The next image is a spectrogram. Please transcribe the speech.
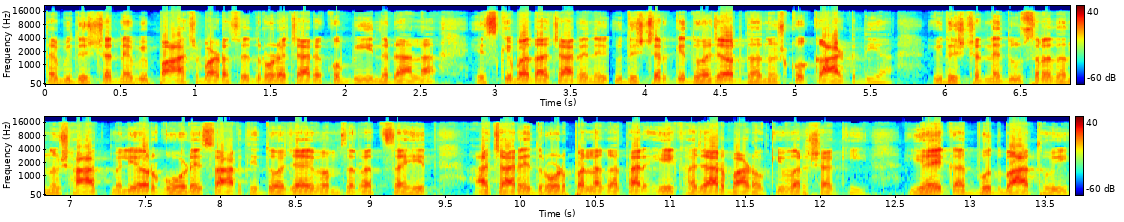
तब युधिष्ठर ने भी पाँच बाढ़ों से द्रोणाचार्य को बींद डाला। इसके बाद आचार्य ने युधिष्ठर की ध्वजा और धनुष को काट दिया। युधिष्ठर ने दूसरा धनुष हाथ में लिया और घोड़े, सारथी, ध्वजा एवं रथ सहित आचार्य द्रोड़ पर लगातार एक हज़ार बाढ़ों की वर्षा की। यह एक अद्भुत बात हुई।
